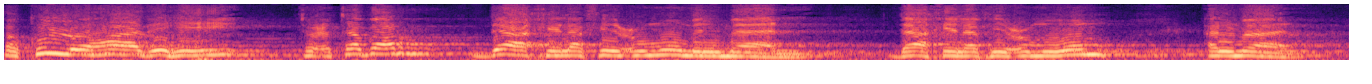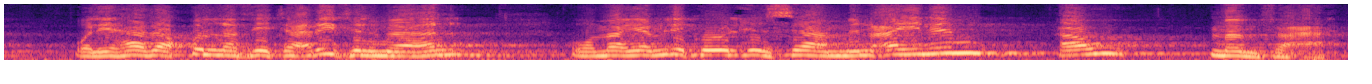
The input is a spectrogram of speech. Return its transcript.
فكل هذه تعتبر داخلة في عموم المال داخلة في عموم المال. ولهذا قلنا في تعريف المال وما يملكه الإنسان من عين أو منفعة.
